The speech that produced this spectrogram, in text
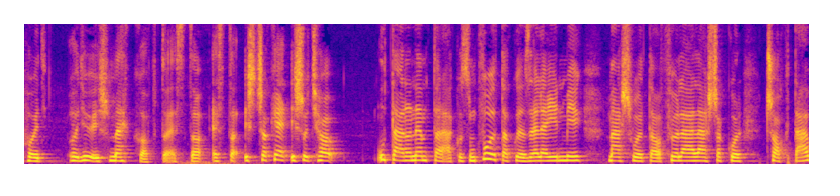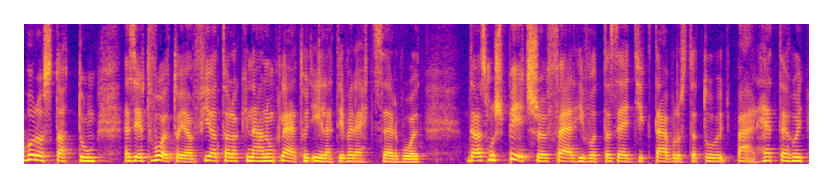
hogy, hogy ő is megkapta ezt a, ezt a és csak és hogyha utána nem találkozunk. Voltak, az elején még más volt a fölállás, akkor csak táboroztattunk, ezért volt olyan fiatal, aki nálunk lehet, hogy életében egyszer volt. De az most Pécsről felhívott az egyik táboroztató, hogy pár hete, hogy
